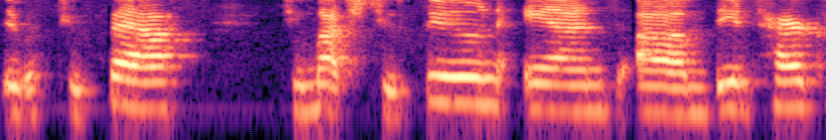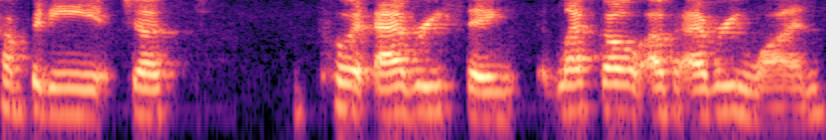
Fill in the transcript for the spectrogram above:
it was too fast too much too soon. And um, the entire company just put everything let go of everyone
